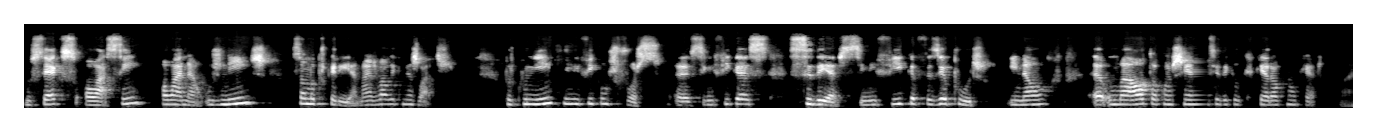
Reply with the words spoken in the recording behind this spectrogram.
No sexo ou há sim ou há não. Os nins são uma porcaria, mais vale que meus lados porque o NIM significa um esforço, eh, significa ceder, significa fazer por e não eh, uma autoconsciência daquilo que quer ou que não quer. Não é?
